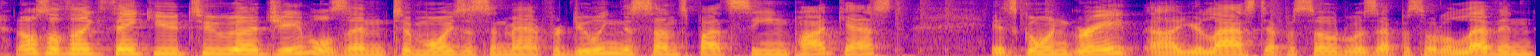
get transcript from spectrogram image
And also thank thank you to uh, Jables and to Moises and Matt for doing the Sunspot Scene podcast. It's going great. Uh, your last episode was episode 11,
